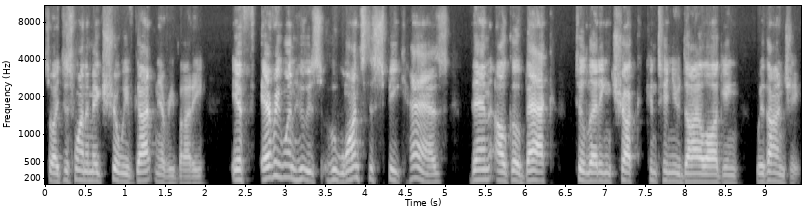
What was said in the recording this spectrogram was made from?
So I just want to make sure we've gotten everybody. If everyone who's who wants to speak has, then I'll go back to letting Chuck continue dialoguing with Anji.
